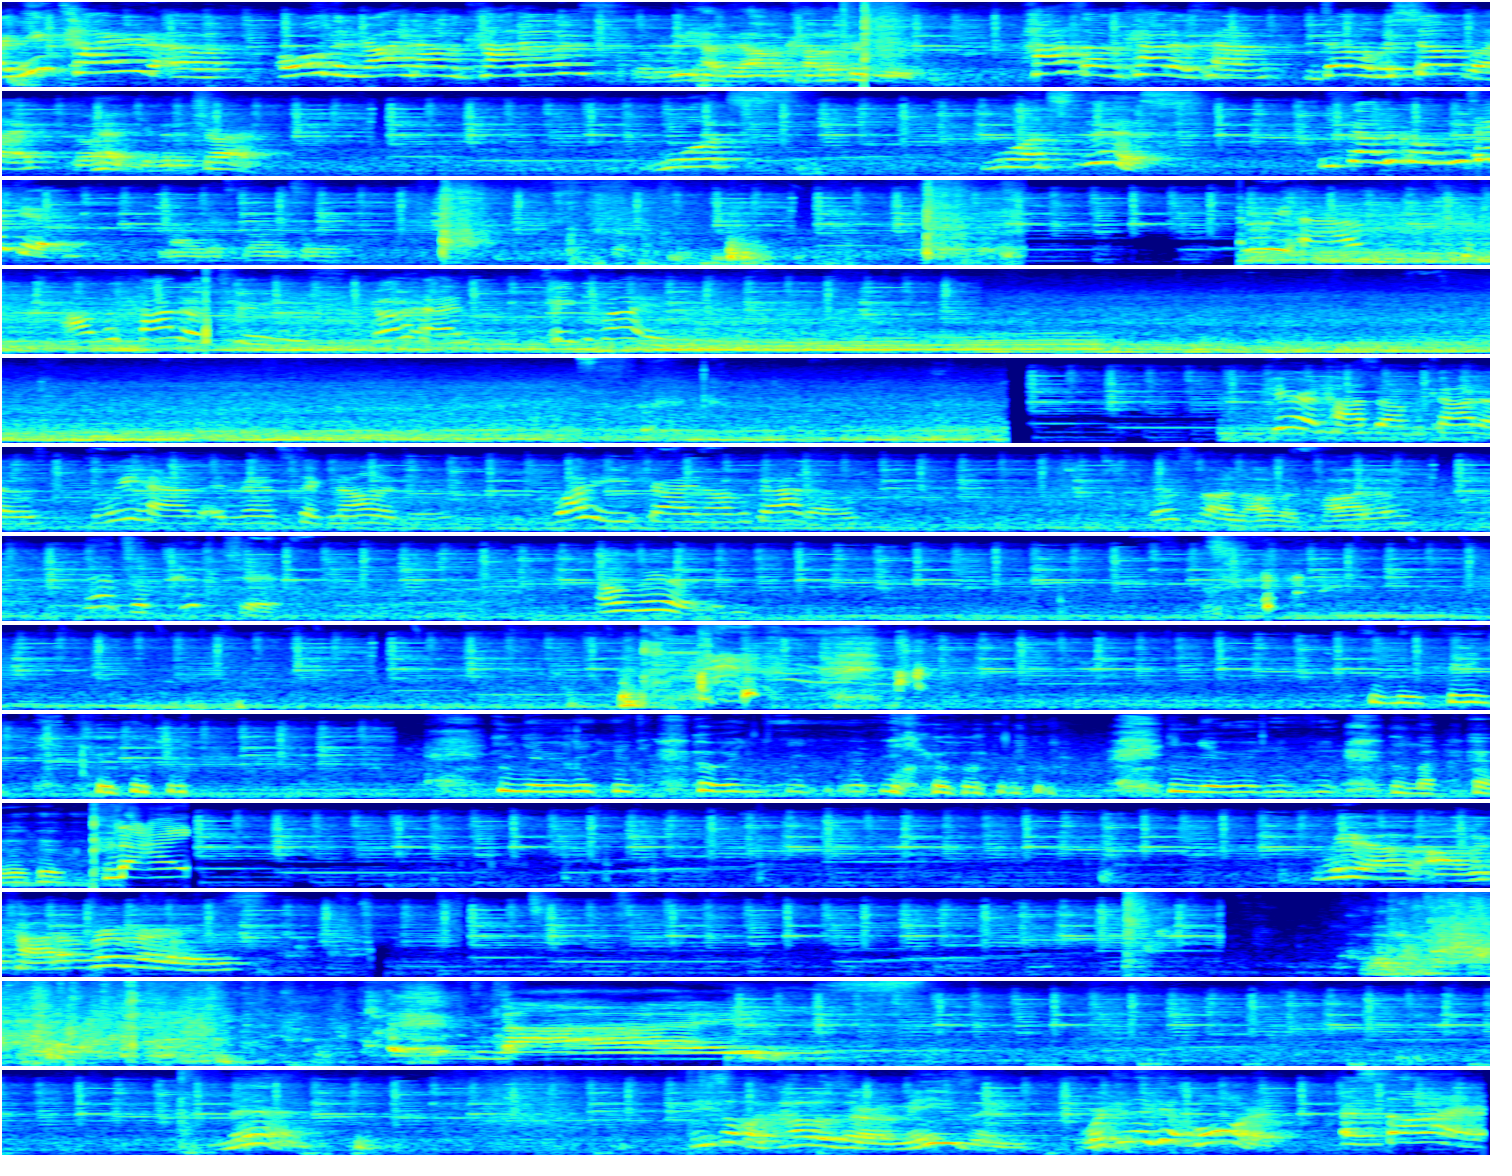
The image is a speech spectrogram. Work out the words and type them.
Are you tired of old and rotten avocados? Well, we have the avocado for you. Hass avocados have double the shelf life. Go ahead, give it a try. What's... What's this? You found the golden ticket. Now it gets going to... And we have avocado trees. Go ahead, take a bite. Here at Hass Avocados, we have advanced technology. Why don't you try an avocado? That's not an avocado. That's a picture. Oh, really? We have avocado rivers. Nice! Man, these avocados are amazing. Where can I get more? A star!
